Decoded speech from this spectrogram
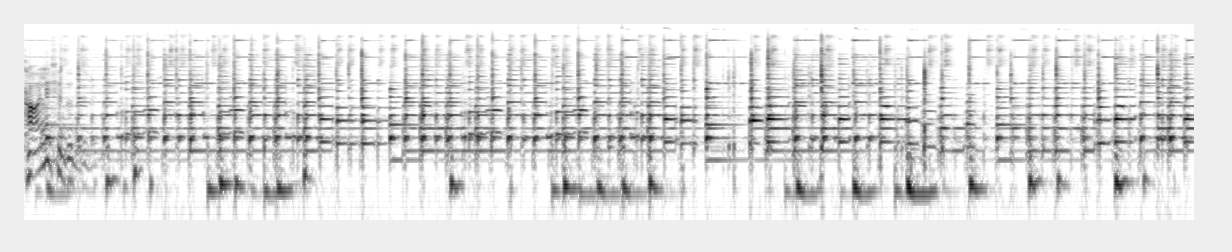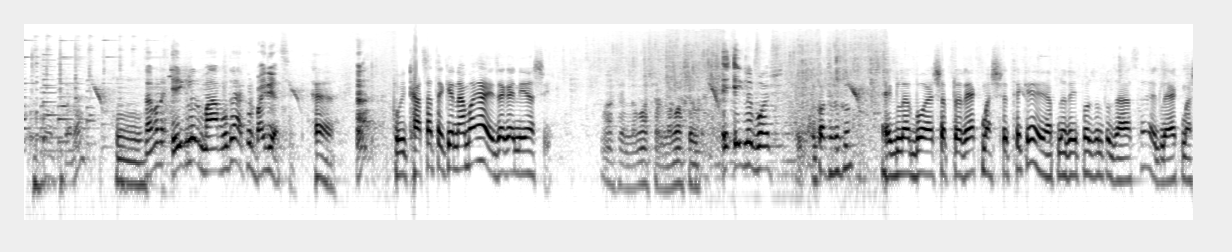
খাওয়ালে সে দুধ দেবে। তার মানে এইগুলোর মা বোধহয় এখন বাইরে আছে। হ্যাঁ। হ্যাঁ? ওই খাঁচা থেকে নামায় এই জায়গায় নিয়ে আসি। এইগুলোর বয়স কতটুকু? এগুলার বয়স আপনার এক থেকে আপনার এই পর্যন্ত যা আছে এগুলো এক মাস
